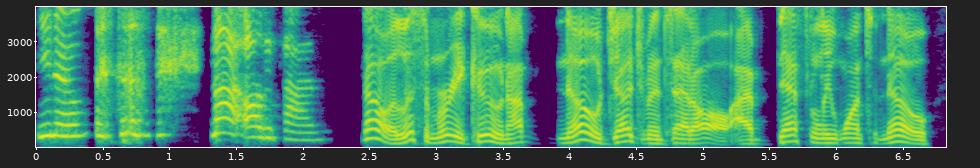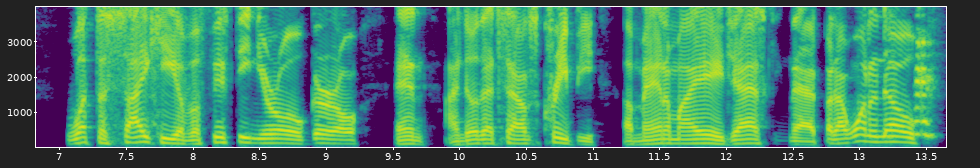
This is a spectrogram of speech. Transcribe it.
you know, not all the time. No, Alyssa Marie Coon, I'm no judgments at all. I definitely want to know what the psyche of a 15 year old girl, and I know that sounds creepy, a man of my age asking that, but I want to know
